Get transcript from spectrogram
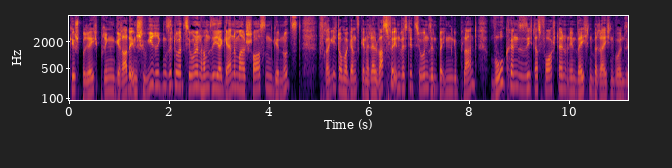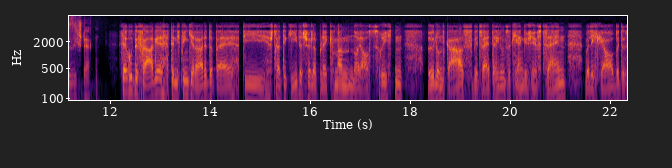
Gespräch bringen. Gerade in schwierigen Situationen haben Sie ja gerne mal Chancen genutzt. Frage ich doch mal ganz generell, was für Investitionen sind bei Ihnen geplant? Wo können Sie sich das vorstellen und in welchen Bereichen wollen Sie sich stärken? Sehr gute Frage, denn ich bin gerade dabei, die Strategie der Schöller Bleckmann neu auszurichten. Öl und Gas wird weiterhin unser Kerngeschäft sein, weil ich glaube, dass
